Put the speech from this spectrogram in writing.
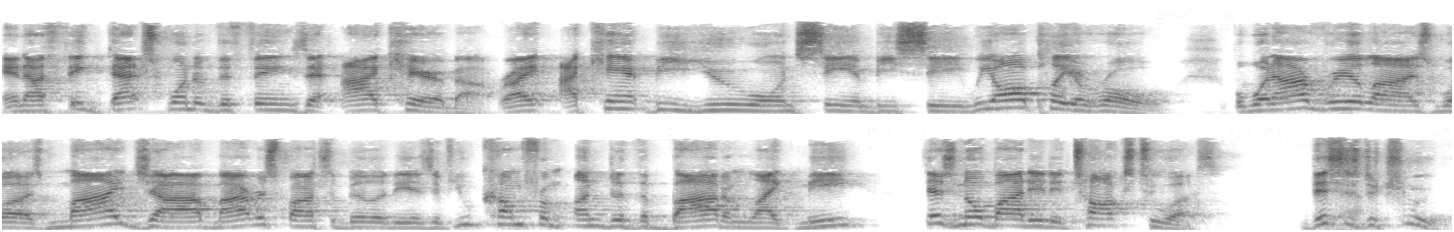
And I think that's one of the things that I care about, right? I can't be you on CNBC. We all play a role. But what I realized was my job, my responsibility is if you come from under the bottom like me, there's nobody that talks to us. This is the truth.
